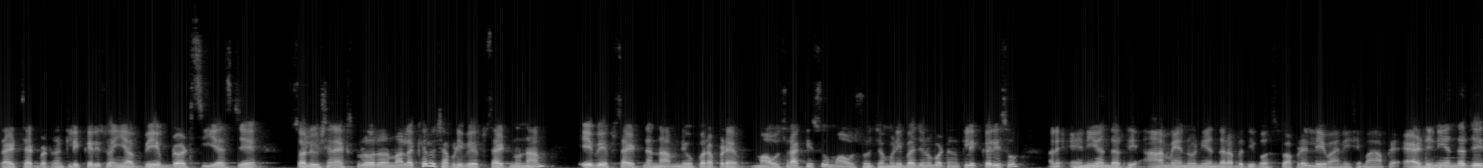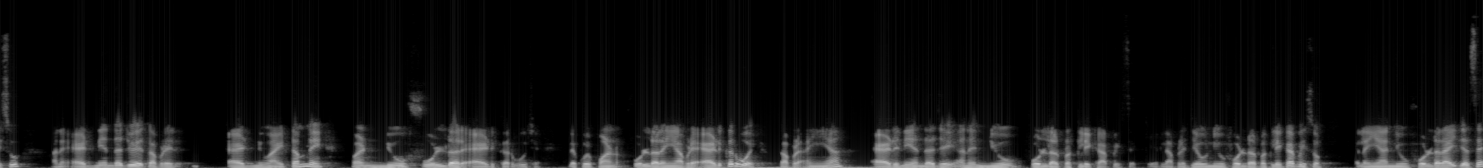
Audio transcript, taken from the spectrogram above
રાઇટ સાઇડ બટન ક્લિક કરીશું. અહીંયા વેબ ડોટ સીએસ જે સોલ્યુશન એક્સપ્લોરરમાં લખેલું છે, આપણી વેબસાઇટનું નામ. એ વેબસાઇટના નામની ઉપર આપણે માઉસ રાખીશું. માઉસનું જમણી બાજુનું બટન ક્લિક કરીશું અને એની અંદરથી આ મેનુની અંદર આ બધી વસ્તુ આપણે લેવાની છે. આપણે એડની અંદર જઈશું અને એડની અંદર જોઈએ તો આપણે એડ ન્યૂ આઇટમ નહીં, પણ ન્યૂ ફોલ્ડર એડ કરવું છે. એટલે કોઈ પણ ફોલ્ડર અહીંયા આપણે એડ કરવું હોય તો આપણે અહીંયા એડની અંદર જઈ અને ન્યૂ ફોલ્ડર પર ક્લિક આપી શકીએ. એટલે આપણે જેવું ન્યૂ ફોલ્ડર પર ક્લિક આપીશું એટલે અહીંયા ન્યૂ ફોલ્ડર આવી જશે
